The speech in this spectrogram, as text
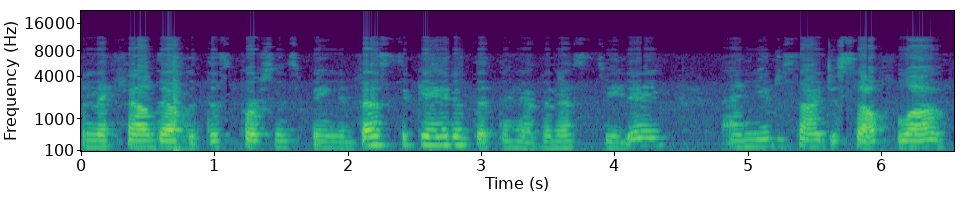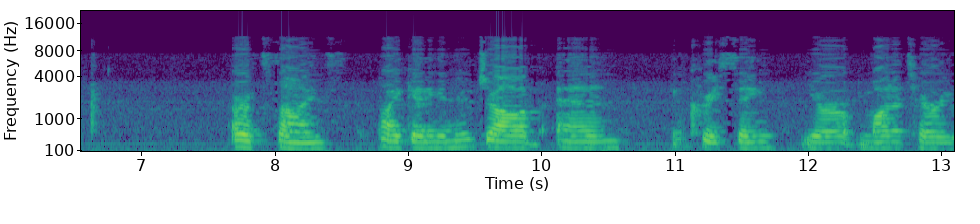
and they found out that this person's being investigated, that they have an STD, and you decide to self-love earth signs by getting a new job and increasing your monetary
